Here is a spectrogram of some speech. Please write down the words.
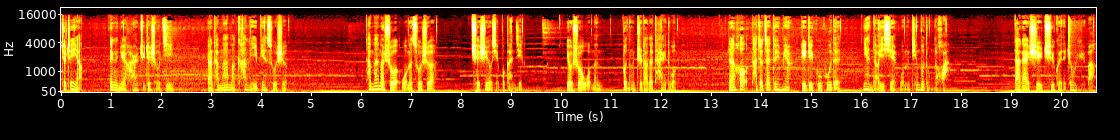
就这样，那个女孩举着手机，让她妈妈看了一遍宿舍。他妈妈说：“我们宿舍确实有些不干净，又说我们不能知道的太多。”然后他就在对面嘀嘀咕咕的念叨一些我们听不懂的话，大概是驱鬼的咒语吧，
